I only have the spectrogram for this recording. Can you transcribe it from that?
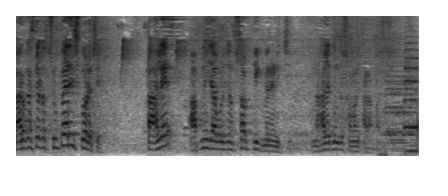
কারও কাছ থেকে একটা সুপারিশ করেছে। তাহলে আপনি যা বলেছেন সব ঠিক মেনে নিচ্ছি। নাহলে কিন্তু সময় খারাপ আছে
